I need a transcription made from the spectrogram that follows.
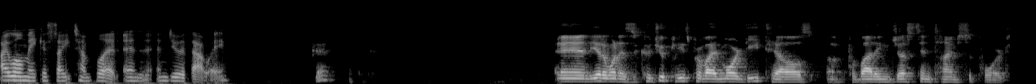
I will make a site template and, and do it that way. Okay. And the other one is, could you please provide more details of providing just-in-time support?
